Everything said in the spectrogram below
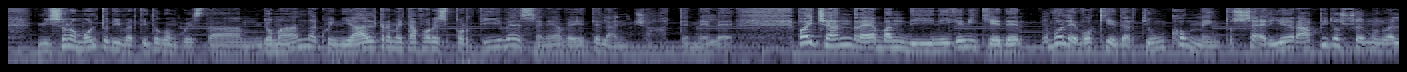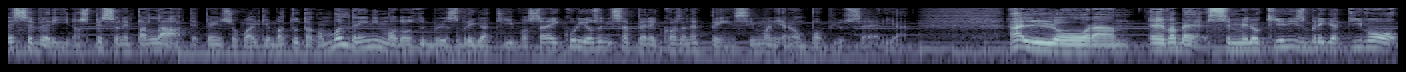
Mi sono molto divertito con questa domanda, quindi altre metafore sportive, se ne avete, lanciatemele. Poi c'è Andrea Bandini che mi chiede, volevo chiederti un commento serio e rapido su Emanuele Severino. Spesso ne parlate, penso qualche battuta con Boldrini in modo sbrigativo. Sarei curioso di sapere cosa ne pensi in maniera un po' più seria. Allora, eh, vabbè, se me lo chiedi sbrigativo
